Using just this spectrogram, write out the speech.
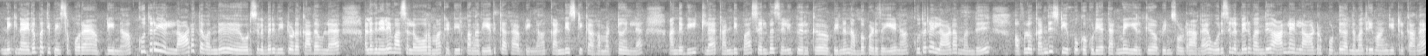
இன்னைக்கு நான் எதை பற்றி பேச போகிறேன் அப்படின்னா குதிரை லாடத்தை வந்து ஒரு சில பேர் வீட்டோட கதவில் அல்லது நிலைவாசலில் ஓரமாக கட்டியிருப்பாங்க. அது எதுக்காக அப்படின்னா கண்டிஸ்டிக்காக மட்டும் இல்லை அந்த வீட்டில் கண்டிப்பாக செல்வ செழிப்பு இருக்குது அப்படின்னு நம்பப்படுது. ஏன்னா, குதிரை லாடம் வந்து அவ்வளோ கண்டிஸ்டியை போக்கக்கூடிய தன்மை இருக்குது அப்படின்னு சொல்கிறாங்க ஒரு சில பேர் வந்து ஆன்லைனில் ஆர்டர் போட்டு அந்த மாதிரி வாங்கிட்டு இருக்காங்க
